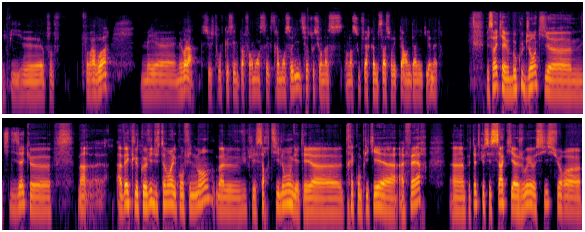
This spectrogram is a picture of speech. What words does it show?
Et puis, il euh, faudra voir. Mais, euh, mais voilà, je trouve que c'est une performance extrêmement solide, surtout si on a, on a souffert comme ça sur les 40 derniers kilomètres. Mais c'est vrai qu'il y avait beaucoup de gens qui, euh, disaient que bah, avec le Covid justement et le confinement, bah, vu que les sorties longues étaient euh, très compliquées à, faire, peut-être que c'est ça qui a joué aussi sur, le,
